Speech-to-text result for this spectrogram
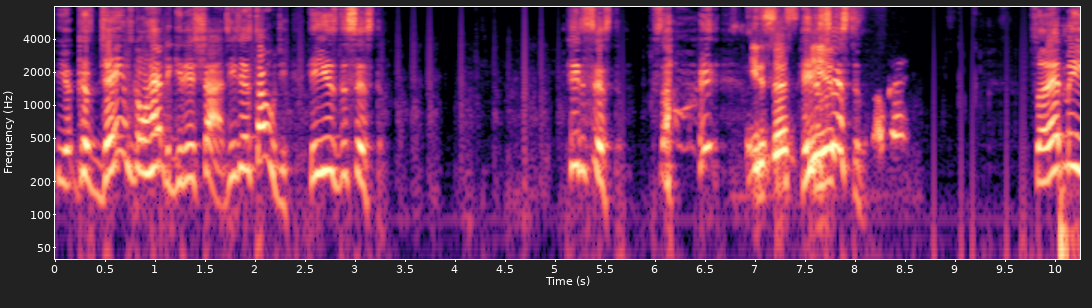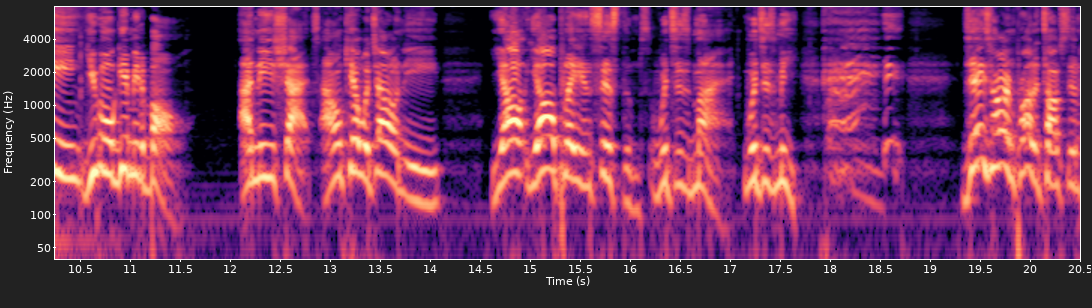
Because James going to have to get his shots. He just told you. He is the system. He the system. So, He the system. He the is- system. Okay. so that means you going to give me the ball. I need shots. I don't care what y'all need. Y'all, y'all play in systems, which is mine, which is me. James Harden probably talks to him,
